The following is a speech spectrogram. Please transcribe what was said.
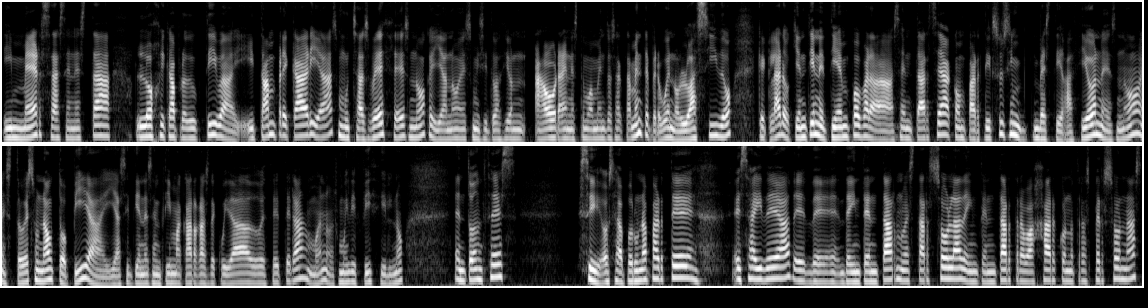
inmersas en esta lógica productiva y tan precarias muchas veces, ¿no? que ya no es mi situación ahora en este momento exactamente, pero bueno, lo ha sido, que claro, ¿quién tiene tiempo para sentarse a compartir sus investigaciones? ¿no? Esto es una utopía y así tienes encima cargas de cuidado, etcétera, bueno, es muy difícil, ¿no? Entonces, sí, o sea, por una parte esa idea de, intentar no estar sola, de intentar trabajar con otras personas,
